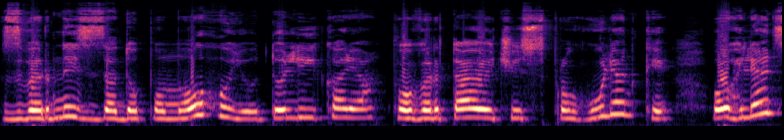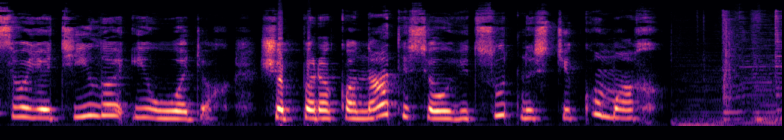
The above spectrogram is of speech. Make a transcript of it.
Звернись за допомогою до лікаря. Повертаючись з прогулянки, оглянь своє тіло і одяг, щоб переконатися у відсутності комах. Thank you.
